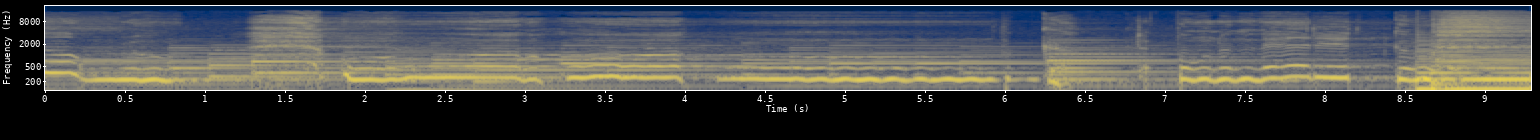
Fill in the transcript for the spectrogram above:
sorrow. Oh, but God, I wanna let it go.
